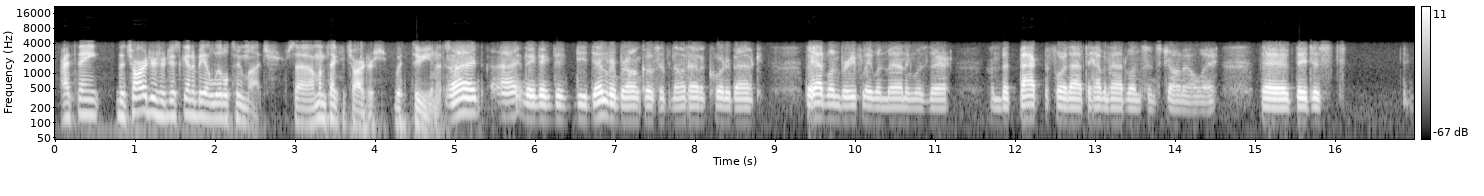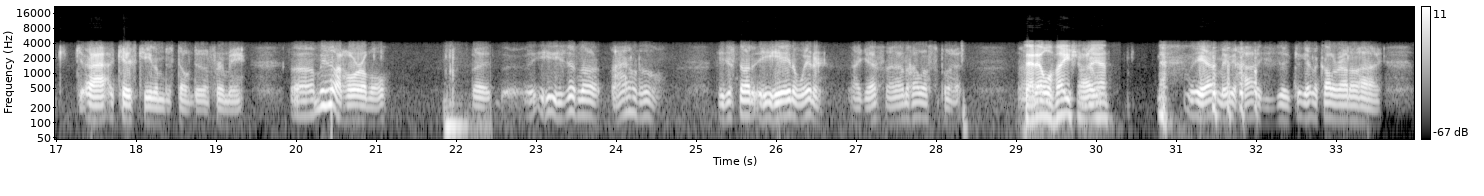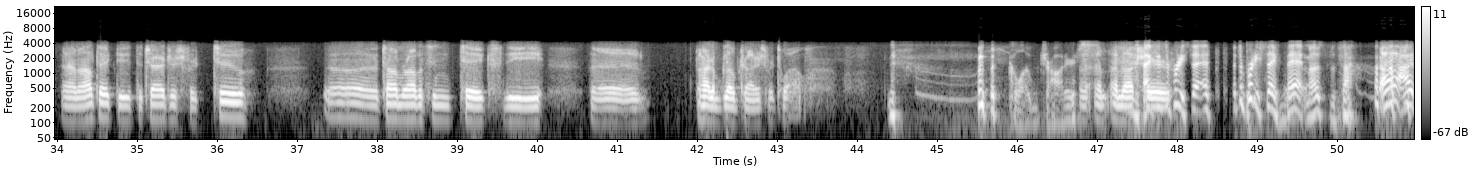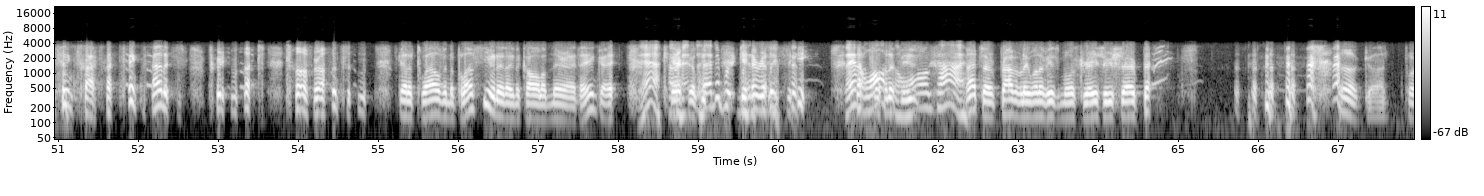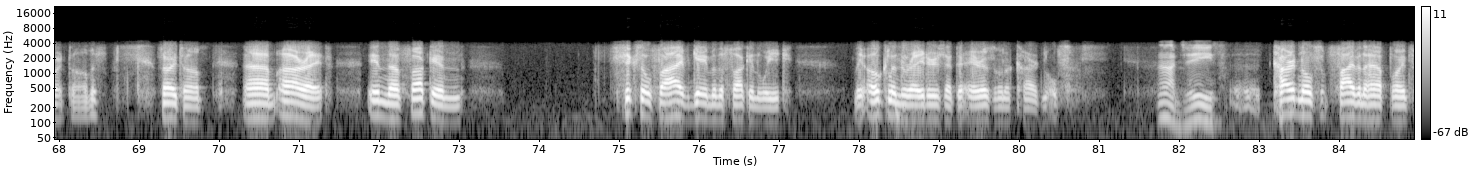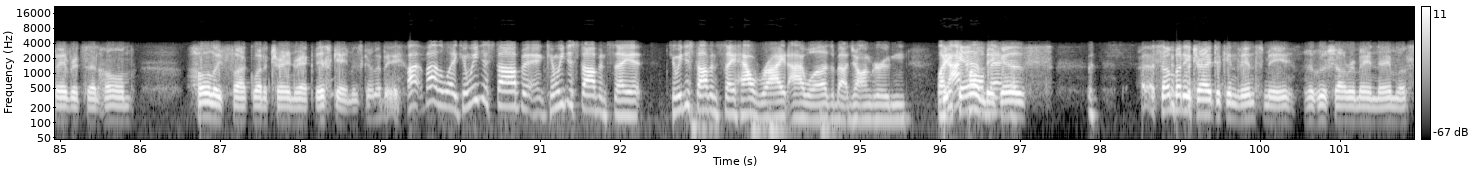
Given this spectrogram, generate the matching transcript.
I think the Chargers are just going to be a little too much. So I'm going to take the Chargers with two units. I, I, they, they, the, Denver Broncos have not had a quarterback. They had one briefly when Manning was there, and but back before that, they haven't had one since John Elway. They, they just, uh, Case Keenum just don't do it for me. Um, he's not horrible, but he's just not. I don't know. He's just not. He, he ain't a winner. I guess I don't know how else to put it. It's that Um, elevation, I- man. yeah, maybe high. Getting a Colorado high. Um, I'll take the the Chargers for two. Uh, Tom Robinson takes the uh, Harlem Globetrotters for twelve. Globetrotters. I- I'm, I'm not sure. it's a pretty safe. It's a pretty safe bet most of the time. I, I think I, I think that is pretty much Tom Robinson's got a twelve in the plus unit in the column there. I think I yeah, can't that's, really, that's a pretty can't really see. They haven't lost in a his- long time. That's a, probably one of his most razor sharp bets. oh God, poor Thomas. Sorry, Tom. Um, all right, in the fucking six oh five game of the fucking week, the Oakland Raiders at the Arizona Cardinals. oh, jeez. Uh, Cardinals five and a half point favorites at home. Holy fuck! What a train wreck this game is going to be. By, by the way, can we just stop and can we just stop and say it? Can we just stop and say how right I was about Jon Gruden? Like I can that. because uh, somebody tried to convince me, who shall remain nameless,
